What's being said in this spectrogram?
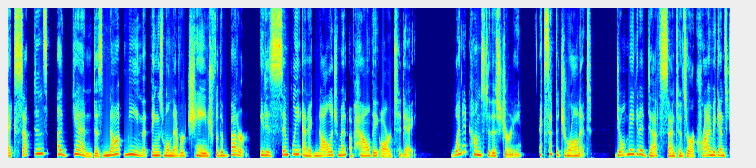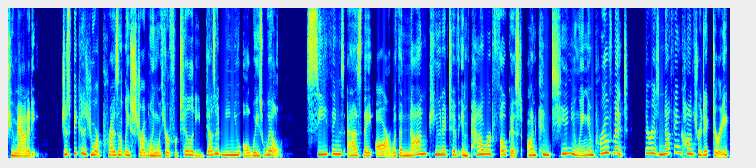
Acceptance, again, does not mean that things will never change for the better. It is simply an acknowledgement of how they are today. When it comes to this journey, accept that you're on it. Don't make it a death sentence or a crime against humanity. Just because you are presently struggling with your fertility doesn't mean you always will. See things as they are with a non punitive, empowered focus on continuing improvement. There is nothing contradictory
